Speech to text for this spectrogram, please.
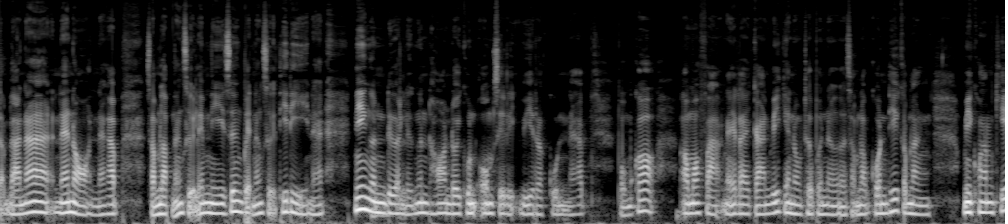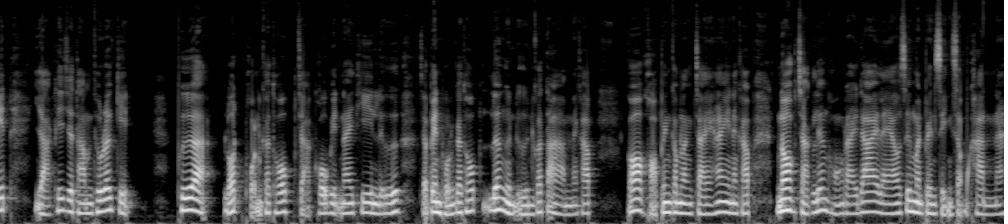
สัปดาห์หน้าแน่นอนนะครับสำหรับหนังสือเล่มนี้ซึ่งเป็นหนังสือที่ดีนะนี่เงินเดือนหรือเงินทอนโดยคุณอมสิริวีรกุลนะครับ ผมก็เอามาฝากในรายการวิกเกนองเทอร์เพเนอร์สำหรับคนที่กำลังมีความคิด อยากที่จะทำธุรกิจ เพื่อลดผลกระทบจากโควิด -19 หรือจะเป็นผลกระทบเรื่องอื่นๆก็ตามนะครับ ก็ขอเป็นกำลังใจให้นะครับ นอกจากเรื่องของรายได้แล้ว ซึ่งมันเป็นสิ่งสำคัญนะ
